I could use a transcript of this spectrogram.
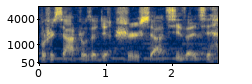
不是下周再见，是下期再见。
